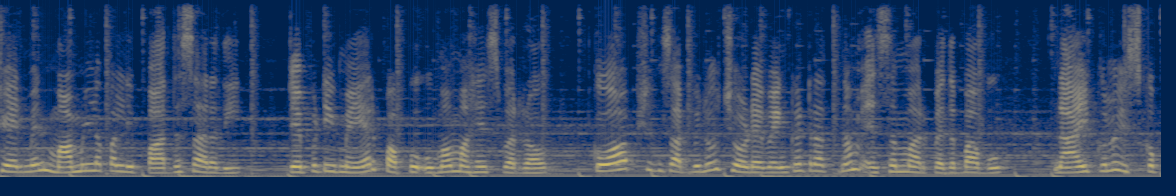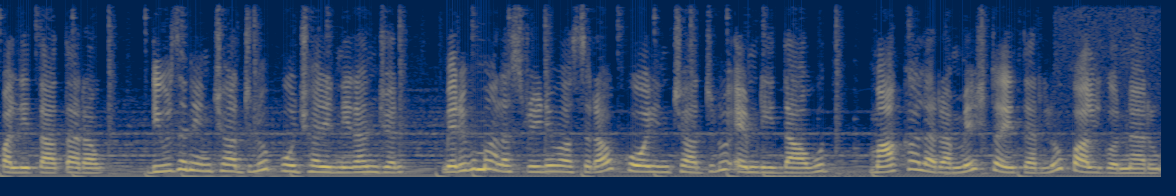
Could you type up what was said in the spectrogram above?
chairman Mamillapalli Parthasarathy deputy mayor Pappu Umamaheswararao co option సభ్యులు చోడే వెంకటరత్నం ఎస్ఎంఆర్ పెదబాబు నాయకులు ఇసుకపల్లి తాతారావు డివిజన్ ఇన్ఛార్జీలు పూజారి నిరంజన్ మెరుగుమాల శ్రీనివాసరావు కో ఇన్ఛార్జీలు ఎండి దావూద్ మాకాల రమేష్ తదితరులు పాల్గొన్నారు.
